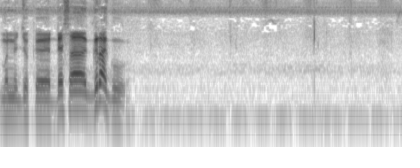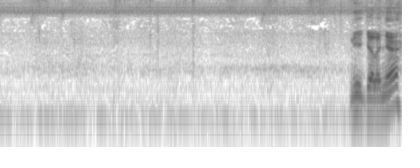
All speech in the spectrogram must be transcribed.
menuju ke desa Geragu Ini jalannya.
